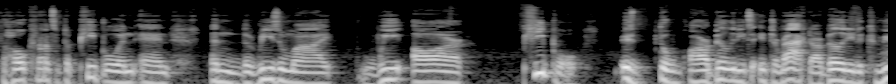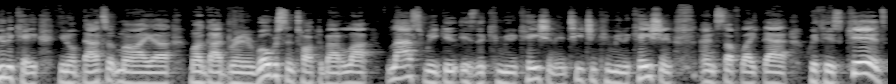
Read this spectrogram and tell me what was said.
The whole concept of people and and and the reason why we are people is the, our ability to interact, our ability to communicate. You know, that's what my uh, my guy Brandon Roberson talked about a lot last week is, is, the communication and teaching communication and stuff like that with his kids.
